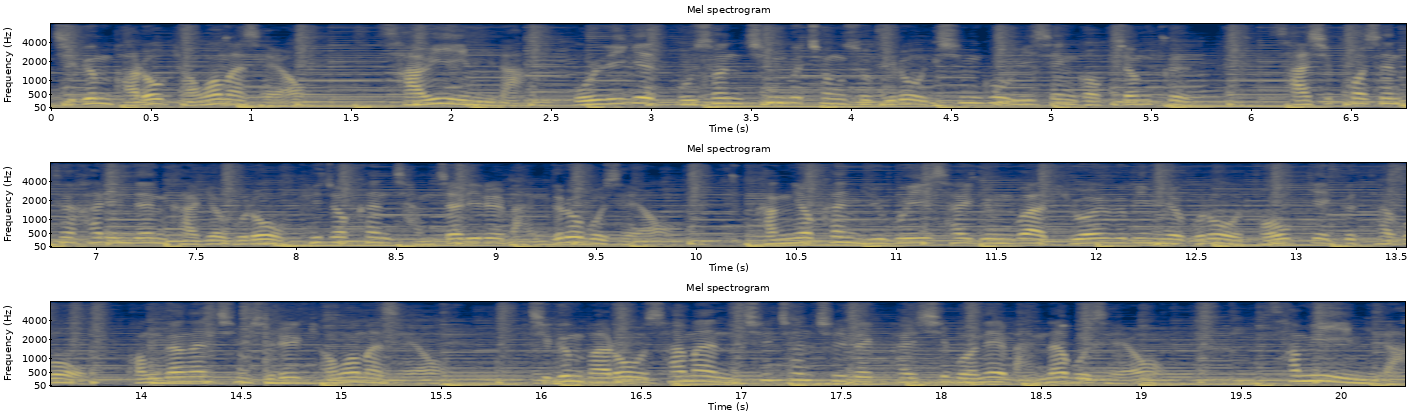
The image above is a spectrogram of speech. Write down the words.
지금 바로 경험하세요. 4위입니다. 올리겟 무선 침구 청소기로 침구 위생 걱정 끝. 40% 할인된 가격으로 쾌적한 잠자리를 만들어 보세요. 강력한 UV 살균과 듀얼 흡입력으로 더욱 깨끗하고 건강한 침실을 경험하세요. 지금 바로 47,780원에 만나보세요. 3위입니다.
